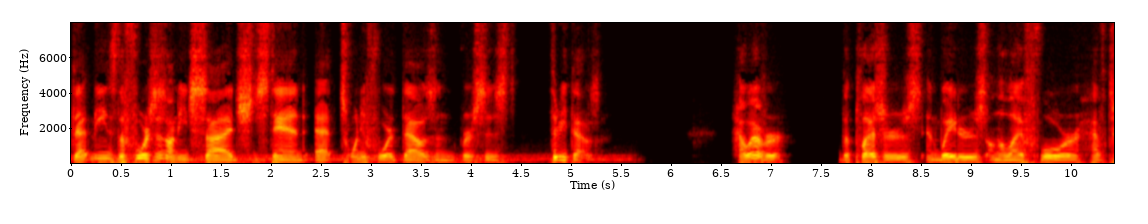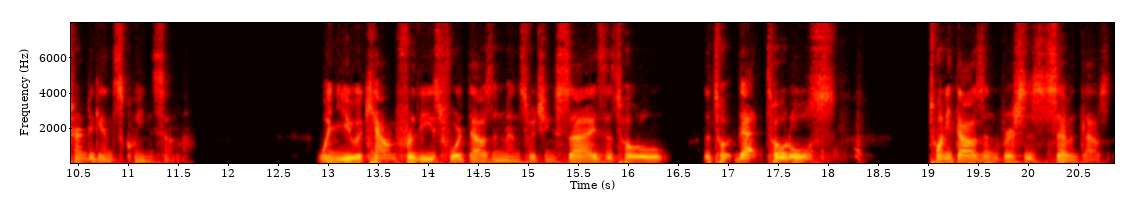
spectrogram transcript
that means the forces on each side should stand at 24,000 versus 3,000. However, the pleasures and waiters on the live floor have turned against Queen Sama. When you account for these 4,000 men switching sides, the total the to- that totals 20,000 versus 7,000.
